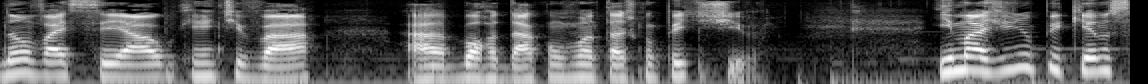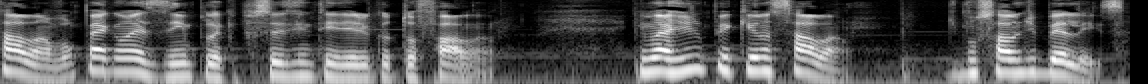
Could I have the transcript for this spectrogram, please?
não vai ser algo que a gente vá abordar como vantagem competitiva. Imagine um pequeno salão. Vamos pegar um exemplo aqui para vocês entenderem o que eu estou falando. Imagine um pequeno salão, um salão de beleza.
